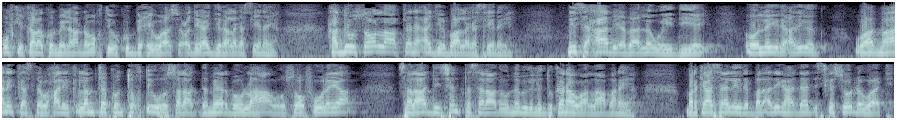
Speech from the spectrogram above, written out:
qofkii kala kulmay lanna waqtigu ku bixi waa socday ajira laga siinaya hadduu soo laabtana ajir baa laga siinaya. Nin saxaabi a baa la weydiiyey oo la yihi adiga waad maalin kasta waaa lam takun tukhطiuhu salaad. Dameer buu lahaa wuu soo fuulayaa salaadii shanta salaadood nabiga la dukanaa waa laabanaya. Markaasaa la yihi bal adiga haddaad iska soo dhowaatid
